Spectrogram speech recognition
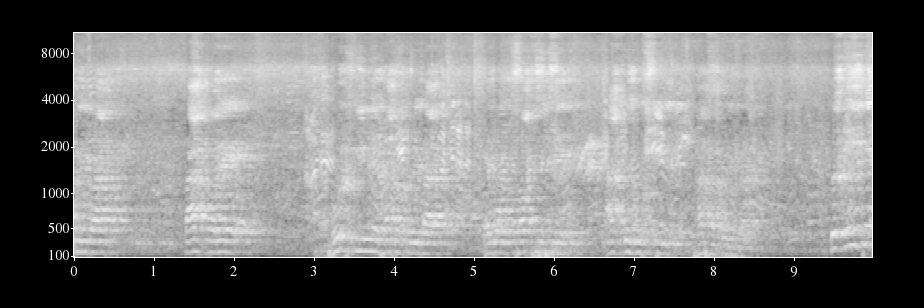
পরিবার, তারপরে ভোটবিহীন ভাষা পরিবার এবং সবশেষে আদ্যগোষ্ঠী ভাষা পরিবার। তো এই যে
